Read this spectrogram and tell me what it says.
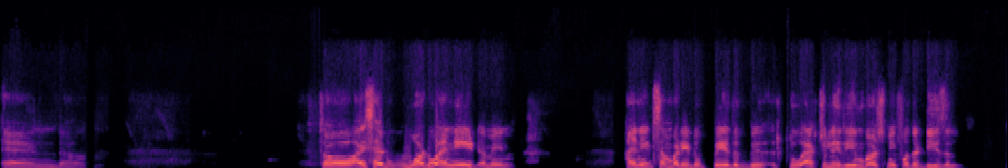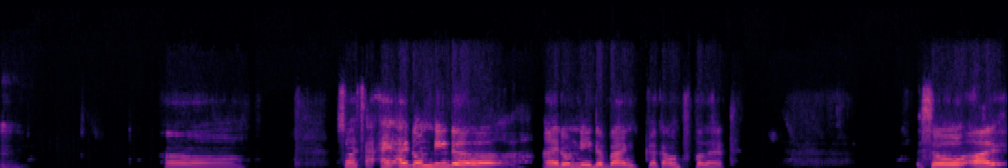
And uh, so I said, "What do I need? I mean, I need somebody to pay the bill to actually reimburse me for the diesel." Mm. Uh, so I, said, I I don't need a I don't need a bank account for that. So I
